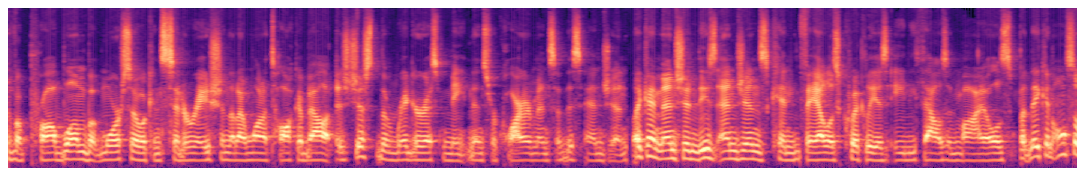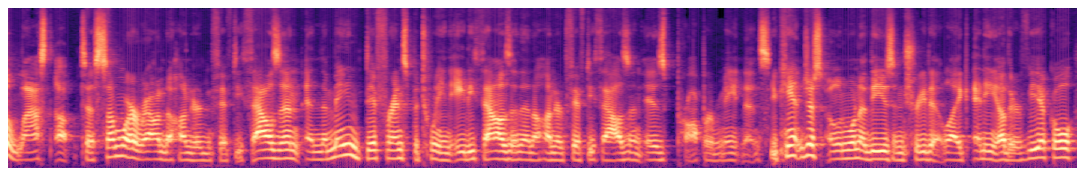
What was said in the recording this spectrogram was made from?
of a problem, but more so a consideration that I want to talk about is just the rigorous maintenance requirements of this engine. Like I mentioned, these engines can fail as quickly as 80,000 miles, but they can also last up to somewhere around 150,000. And the main difference between 80,000 and 150,000 is proper maintenance. You can't just own one of these and treat it like any other vehicle.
